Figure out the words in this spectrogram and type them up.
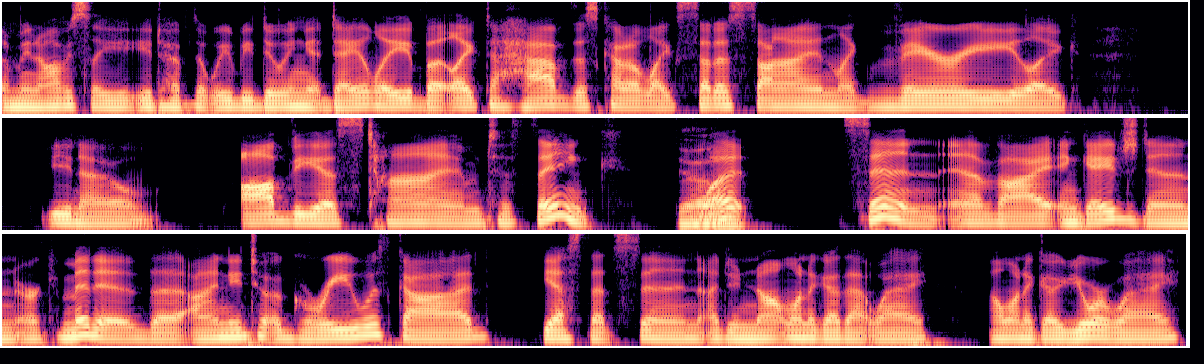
I mean, obviously you'd hope that we'd be doing it daily, but like to have this kind of like set aside like very like you know, obvious time to think Yeah. what sin have I engaged in or committed that I need to agree with God? Yes, that's sin. I do not want to go that way. I want to go your way.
